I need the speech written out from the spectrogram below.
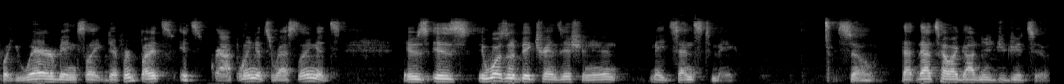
what you wear being slightly different, but it's it's grappling, it's wrestling, it's it was is it wasn't a big transition. And it made sense to me. So that that's how I got into jujitsu.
